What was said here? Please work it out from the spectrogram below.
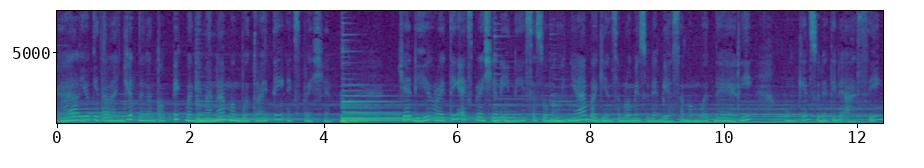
Well, yuk kita lanjut dengan topik bagaimana membuat writing expression. Jadi, writing expression ini sesungguhnya bagian sebelumnya sudah biasa membuat diary, mungkin sudah tidak asing,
